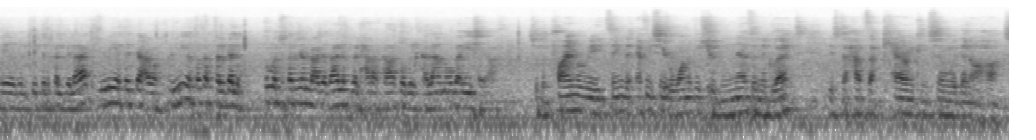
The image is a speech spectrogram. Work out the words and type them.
في في تلك البلاد بنية الدعوة، النية فقط في القلب، ثم تترجم بعد ذلك بالحركات وبالكلام وبأي شيء آخر. So the primary thing that every single one of us should never neglect is to have that care and concern within our hearts.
